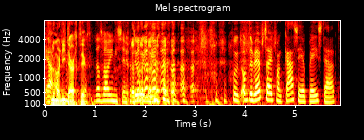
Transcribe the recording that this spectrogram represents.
ja, Noem maar niet architect. Dat wou je niet zeggen. Doe ik niet. Goed, op de website van KCHP staat...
